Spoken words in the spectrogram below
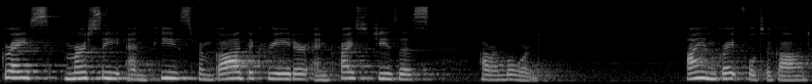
Grace, mercy, and peace from God the Creator and Christ Jesus our Lord. I am grateful to God,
